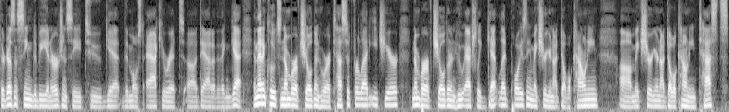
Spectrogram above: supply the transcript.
there doesn't seem to be an urgency to get the most accurate uh, data that they can get. And that includes number of children who are tested for lead each year, number of children who actually get lead poisoning, make sure you're not double counting, uh, make sure you're not double counting tests.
